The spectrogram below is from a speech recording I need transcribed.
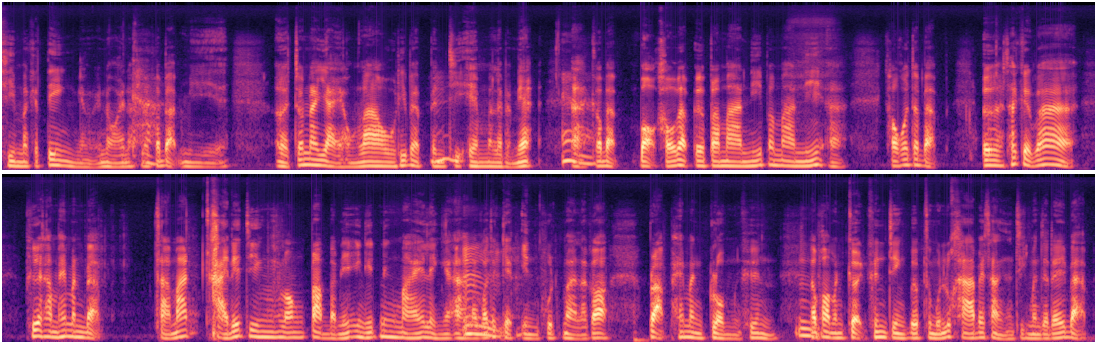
ทีมมาร์เก็ตติ้งอย่างน้อยๆนะค่ะแล้วก็แบบมีเออเจ้านายใหญ่ของเราที่แบบเป็น GM อะไรแบบเนี้ยอ่าอะก็แบบบอกเขาว่าแบบเออประมาณนี้ประมาณนี้อะเขาก็จะแบบ เออ ถ้าเกิดว่าเพื่อทำให้มันแบบสามารถขายได้จริงลองปรับแบบนี้อีกนิดนึงไหมอะไรเงี้ยอะเราก็จะเก็บอินพุตมา แล้วก็ปรับให้มันกลมขึ้น แล้วพอมันเกิดขึ้นจริงปุ๊บสมมติลูกค้าไปสั่งจริงๆมันจะได้แบบอ่า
